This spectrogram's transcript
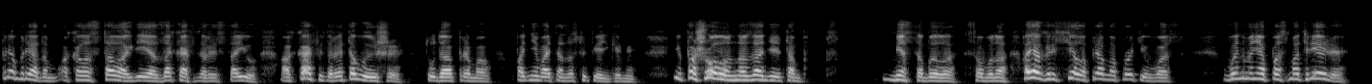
прямо рядом, около стола, где я за кафедрой стою. А кафедра это выше, туда прямо поднимать надо ступеньками. И пошел он на заднее, там место было свободно. А я, говорит, села прямо напротив вас. Вы на меня посмотрели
